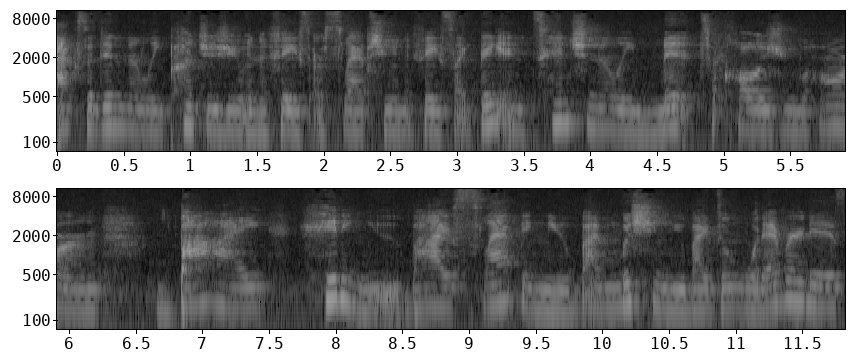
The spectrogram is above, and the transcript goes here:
accidentally punches you in the face or slaps you in the face. Like they intentionally meant to cause you harm by hitting you, by slapping you, by mushing you, by doing whatever it is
